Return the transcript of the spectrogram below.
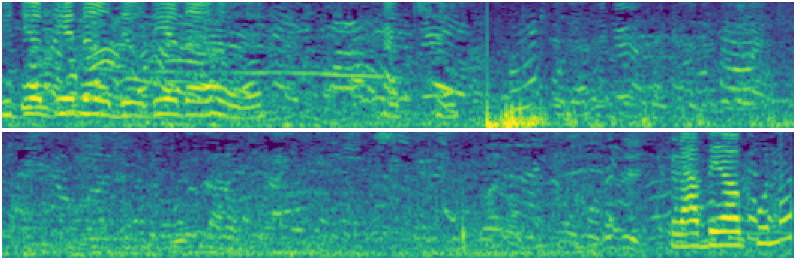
ভিডিও দিয়ে দাও দিও দিয়ে দেওয়া হবে আচ্ছা রাবে আপু না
